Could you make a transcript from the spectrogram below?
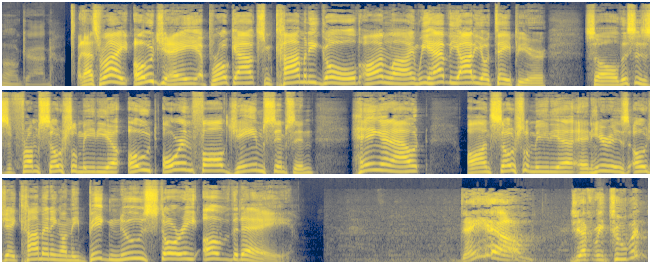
Oh God. That's right. OJ broke out some comedy gold online. We have the audio tape here. So this is from social media. O- Orenthal James Simpson hanging out on social media. And here is OJ commenting on the big news story of the day. Damn, Jeffrey Toobin.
